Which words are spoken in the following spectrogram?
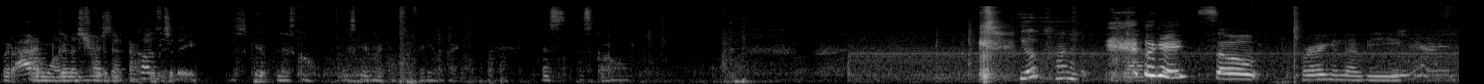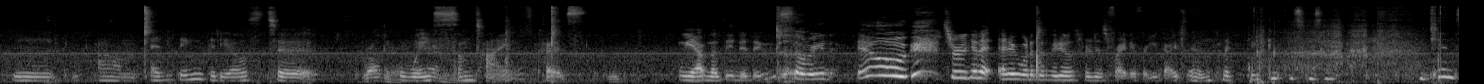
but I I'm gonna try to be active today. Let's get let's go. Let's get right into the video, guys. Let's let's go. You're kind of okay, so we're gonna be um, editing videos to waste some time because we have nothing to do. So we're gonna ew. So we're gonna edit one of the videos for this Friday for you guys and like you can you can't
